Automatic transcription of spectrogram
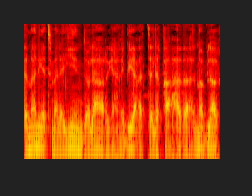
ثمانية ملايين دولار يعني بيعت لقاء هذا المبلغ.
